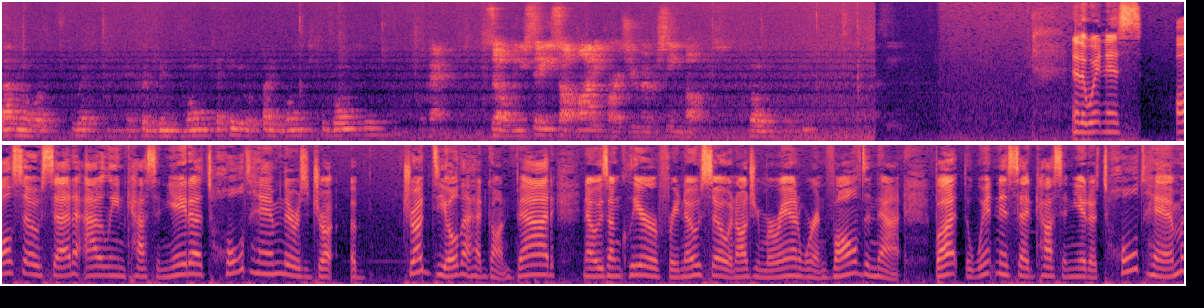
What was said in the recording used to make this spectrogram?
I don't know what, what, it could have been bones, I think it was probably bones, two bones, Okay. So when you say you saw body parts, you remember seeing bones. bones. Now, the witness also said Adeline Castaneda told him there was a, dr- a drug deal that had gone bad. Now, it was unclear if Reynoso and Audrey Moran were involved in that. But the witness said Castaneda told him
